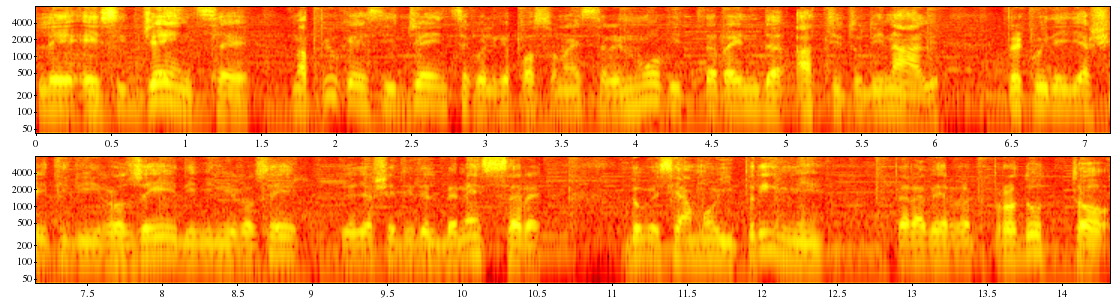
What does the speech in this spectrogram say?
le esigenze, ma più che esigenze, quelli che possono essere nuovi trend attitudinali per cui degli aceti di rosé, di vini rosé, degli aceti del benessere, dove siamo i primi per aver prodotto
